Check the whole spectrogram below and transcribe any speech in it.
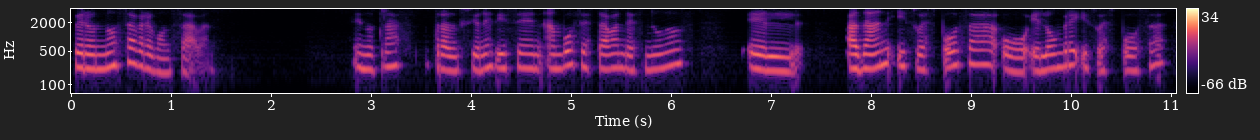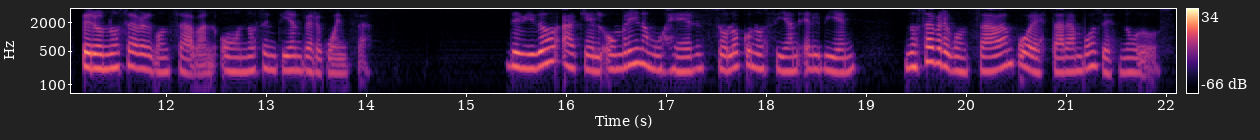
pero no se avergonzaban. En otras traducciones dicen ambos estaban desnudos, el Adán y su esposa o el hombre y su esposa, pero no se avergonzaban o no sentían vergüenza. Debido a que el hombre y la mujer solo conocían el bien, no se avergonzaban por estar ambos desnudos,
